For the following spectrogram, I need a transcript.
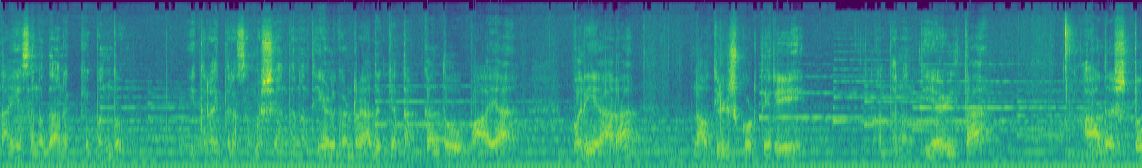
ತಾಯಿ ಸನ್ನಿಧಾನಕ್ಕೆ ಬಂದು ಈ ಥರ ಈ ಥರ ಸಮಸ್ಯೆ ಅಂತ ನಾನು ಹೇಳ್ಕೊಂಡ್ರೆ ಅದಕ್ಕೆ ತಕ್ಕಂಥ ಉಪಾಯ, ಪರಿಹಾರ ನಾವು ತಿಳಿಸ್ಕೊಡ್ತೀರಿ ಅಂತ ನಾನು ಹೇಳ್ತಾ ಆದಷ್ಟು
